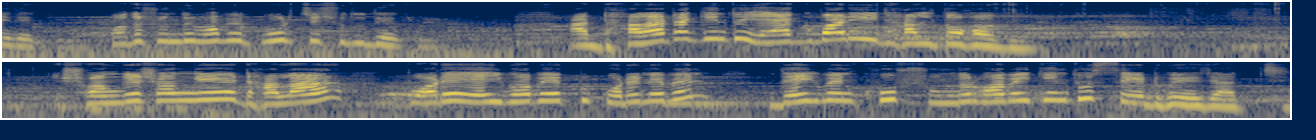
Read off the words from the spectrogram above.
এই দেখুন, কত সুন্দরভাবে পড়ছে শুধু দেখুন। আর ঢালাটা কিন্তু একবারই ঢালতে হবে। সঙ্গে সঙ্গে ঢালার পরে এইভাবে একটু করে নেবেন, দেখবেন খুব সুন্দরভাবেই কিন্তু সেট হয়ে যাচ্ছে।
